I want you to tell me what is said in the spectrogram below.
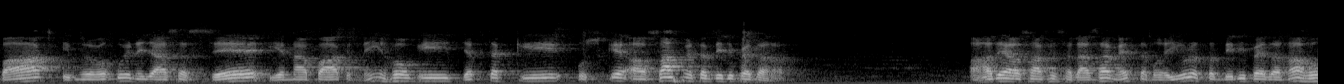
پاک وقوع نجاست سے یہ ناپاک نہیں ہوگی جب تک کہ اس کے اوساف میں تبدیلی پیدا نہ ہو۔ عہد اوساف ثلاثہ میں تبغیر اور تبدیلی پیدا نہ ہو،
